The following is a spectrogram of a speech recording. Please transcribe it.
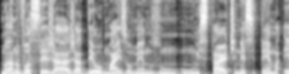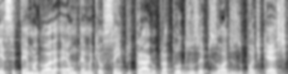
Mano, você já, já deu mais ou menos um, um start nesse tema. Esse tema agora é um tema que eu sempre trago para todos os episódios do podcast,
